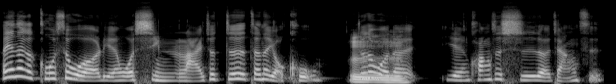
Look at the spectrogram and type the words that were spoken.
而且那个哭是我连我醒来就真真的有哭，就是我的眼眶是湿的这样子。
